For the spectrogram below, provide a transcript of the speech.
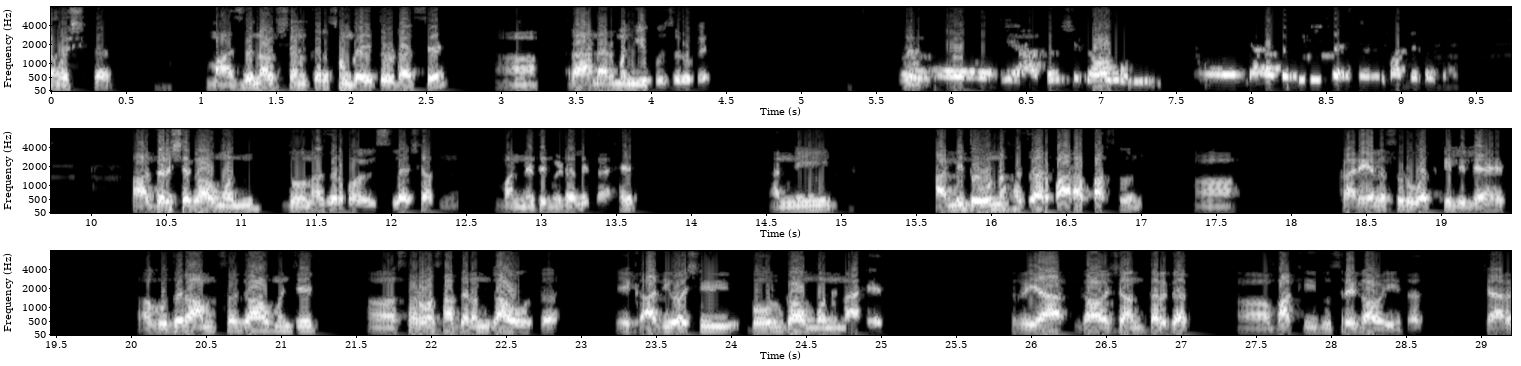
नमस्कार. माझं नाव शंकर सुंदर तोडाचे राहणार मंगी बुजुर्ग. आदर्श गाव म्हणून दोन हजार बावीस ला शासन मान्यता मिळालेली आहे. आणि आम्ही दोन हजार बारा पासून कार्याला सुरुवात केलेली आहे. अगोदर आमचं गाव म्हणजे सर्वसाधारण गाव होतं. एक आदिवासी बहुल गाव म्हणून आहे. तर या गावाच्या अंतर्गत बाकी दुसरे गाव येतात. चार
